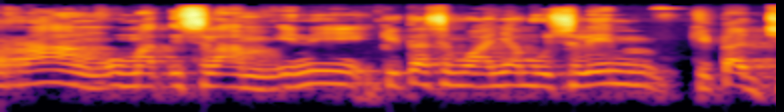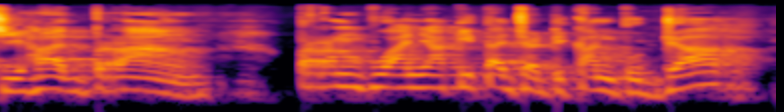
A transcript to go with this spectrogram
perang umat Islam. Ini kita semuanya muslim kita jihad perang. Perempuannya kita jadikan budak.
